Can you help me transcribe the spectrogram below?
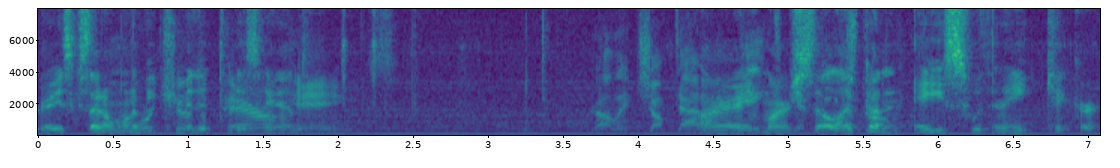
raise because I don't want to be committed to this hand. kings. Well, they jumped out All of the gate right, to get Marcel, I've got an ace with an eight kicker.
